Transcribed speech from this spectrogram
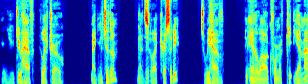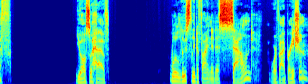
You do have electromagnetism. That's Mm-hmm. electricity. So we have an analog form of PEMF. You also have, we'll loosely define it as sound or vibration.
